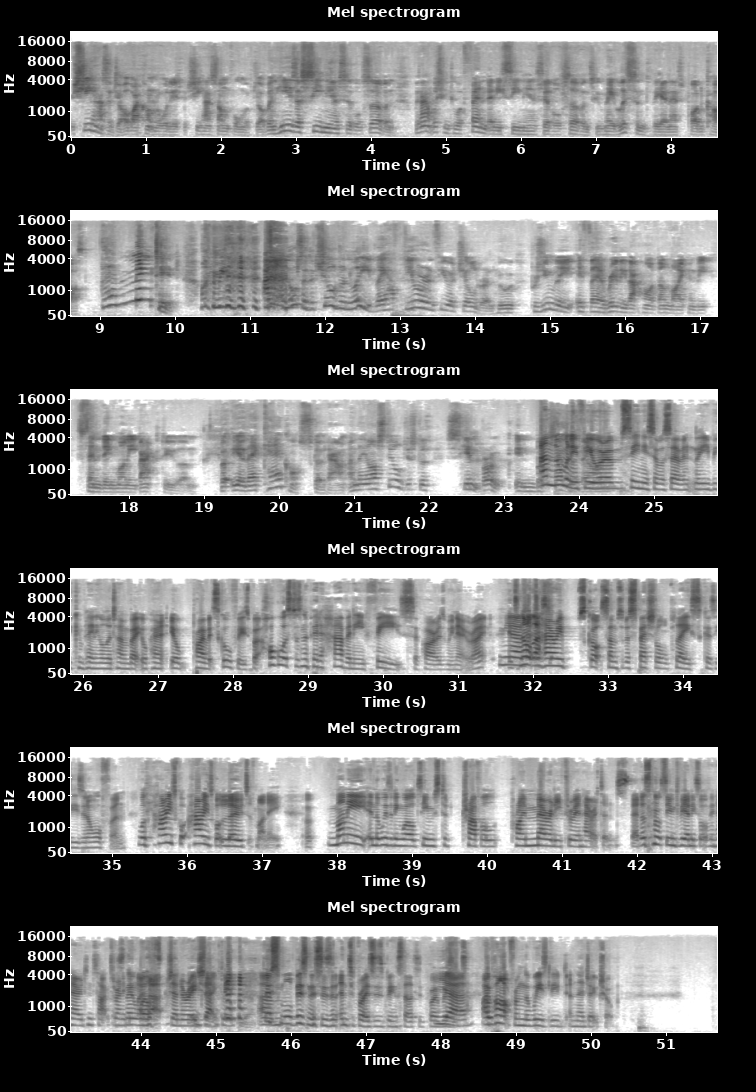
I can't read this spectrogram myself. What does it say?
she has a job. I can't remember what it is, but she has some form of job, and he is a senior civil servant. Without wishing to offend any senior civil servants who may listen to the NS podcast, they're minted. I mean, and, and also the children leave. They have fewer and fewer children who, presumably, if they're really that hard done by, can be sending money back to them. But you know, their care costs go down, and they are still just as skint broke in. And normally, if if you were a senior civil servant, then you'd be complaining all the time about your parent, your private school fees. But Hogwarts doesn't appear to have any fees, so far as we know, right? Yeah, it's not that that is- Harry's got some sort of special place because he's an orphan. Well, Harry's got Harry's got loads of money. Uh, Money in the wizarding world seems to travel primarily through inheritance. There does not seem to be any sort of inheritance tax or anything no like wealth that. generation. Exactly. There's small businesses and enterprises being started by wizards, Yeah, I- apart from the Weasley and their joke shop.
